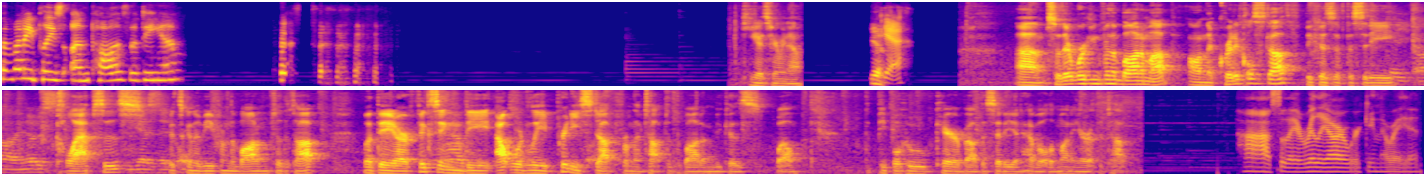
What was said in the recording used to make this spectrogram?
Somebody please unpause the DM. Can you guys hear me now? Yeah. Yeah. Um, so they're working from the bottom up on the critical stuff because if the city Hey, uh, collapses, it's going to be from the bottom to the top. But they are fixing the outwardly pretty stuff from the top to the bottom because, well, the people who care about the city and have all the money are at the top. Ah, so they really are working their way in.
